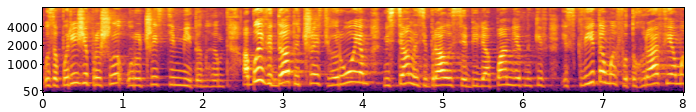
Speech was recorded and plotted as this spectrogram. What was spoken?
у Запоріжжі пройшли урочисті мітинги. Аби віддати честь героям, містяни зібралися біля пам'ятників із квітами, фотографіями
